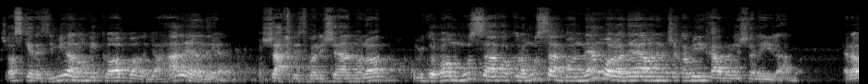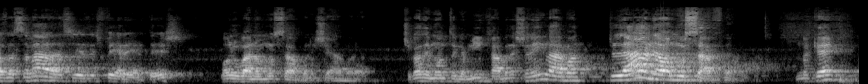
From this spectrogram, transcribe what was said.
És azt kérdezi, mi a logika abban, hogy a Hallelnél a Sáhrizban is elmarad, amikor van muszáv, akkor a muszában nem marad el, hanem csak a minchában és a nilában. Erre az lesz a válasz, hogy ez egy félreértés, valóban a muszában is elmarad. Csak azért mondta, hogy a minchában és a nilában, pláne a muszában. Oké? Okay?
